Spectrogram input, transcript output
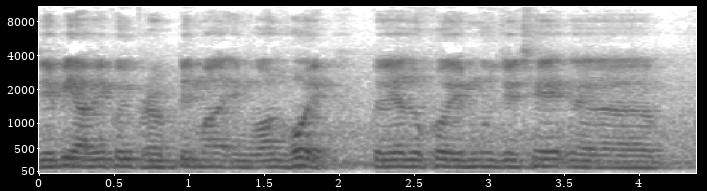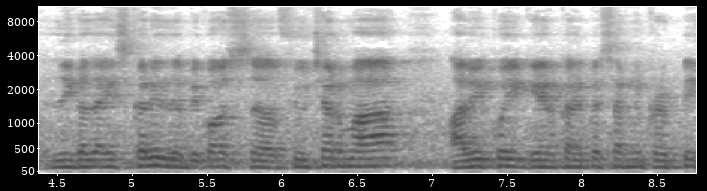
જે બી આવી કોઈ પ્રવૃત્તિમાં ઇન્વોલ્વ હોય, તો એ લોકો એમનું જે છે લીગલાઇઝ કરી દે બિકોઝ ફ્યુચરમાં આવી કોઈ ગેરકાયદેસરની પ્રવૃત્તિ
